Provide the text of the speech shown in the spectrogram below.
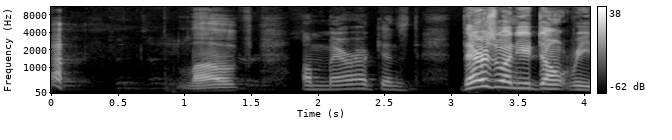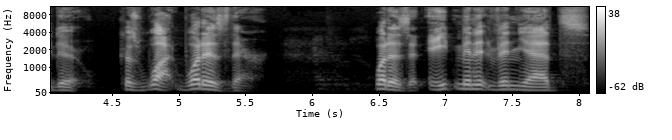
Love Americans. There's one you don't redo. Because what? What is there? What is it? Eight minute vignettes.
